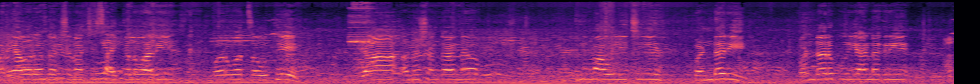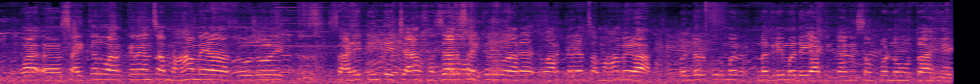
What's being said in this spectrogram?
पर्यावरण रक्षणाची सायकलवारी पर्व चौथे या अनुषंगानं धुमाऊलीची पंढरी पंढरपूर या नगरी वा सायकल वारकऱ्यांचा महामेळा जवळजवळ एक साडेतीन ते चार हजार सायकल वार वारकऱ्यांचा महामेळा पंढरपूर नगरीमध्ये या ठिकाणी संपन्न होत आहे.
